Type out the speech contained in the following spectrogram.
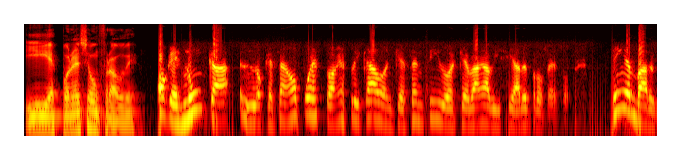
y exponerse a un fraude. Ok, nunca los que se han opuesto han explicado en qué sentido es que van a viciar el proceso. Sin embargo,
